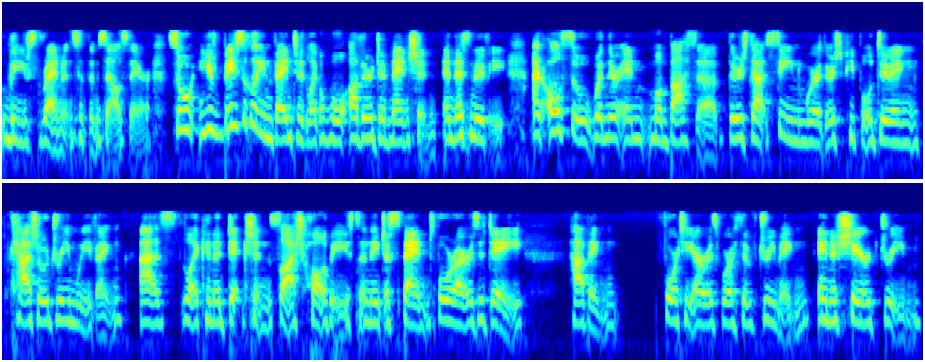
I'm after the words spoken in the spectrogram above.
leaves remnants of themselves there. So you've basically invented like a whole other dimension in this movie. And also when they're in Mombasa, there's that scene where there's people doing casual dream weaving as like an addiction slash hobby. And they just spend four hours a day having 40 hours worth of dreaming in a shared dream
